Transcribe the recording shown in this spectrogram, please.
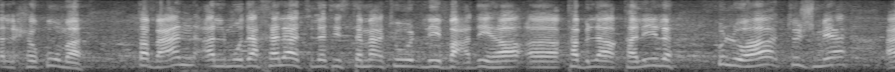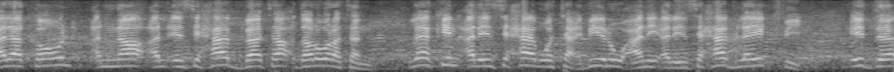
الحكومة. طبعا المداخلات التي استمعت لبعضها آه، قبل قليل كلها تجمع على كون أن الانسحاب بات ضرورة. لكن الانسحاب والتعبير عن الانسحاب لا يكفي. إذ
